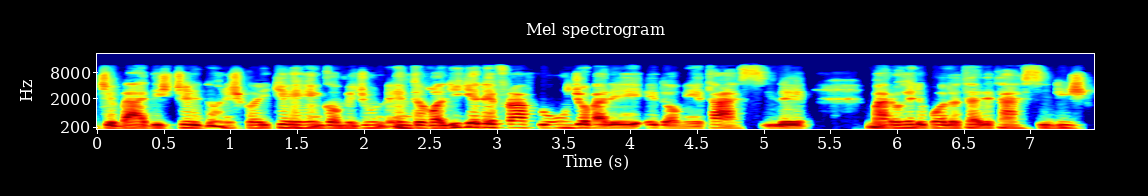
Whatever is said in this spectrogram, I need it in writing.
چه بعدش چه دانشگاهی که هنگام جون انتقالی گرفت رفت و اونجا برای ادامه تحصیل مراحل بالاتر تحصیلیش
